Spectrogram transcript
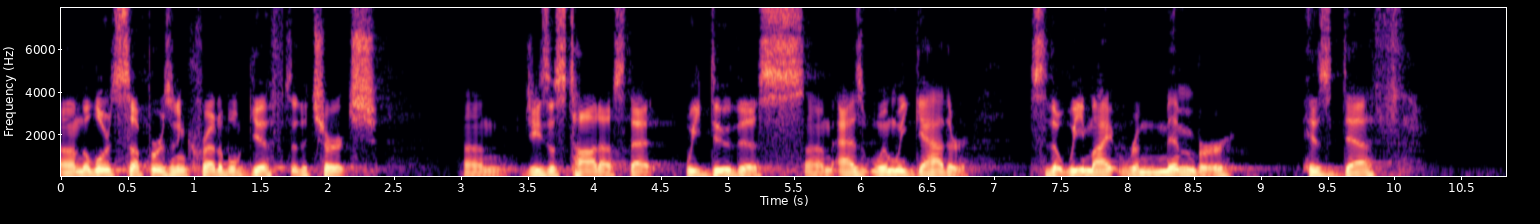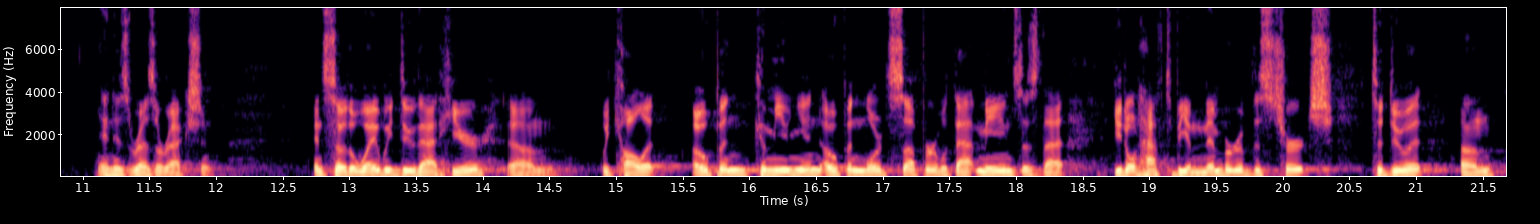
Um, the Lord's Supper is an incredible gift to the church. Um, Jesus taught us that we do this um, as when we gather so that we might remember his death and his resurrection. And so the way we do that here, um, we call it open communion, open Lord's Supper. What that means is that you don't have to be a member of this church to do it, um,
